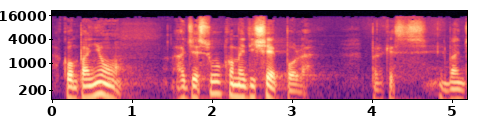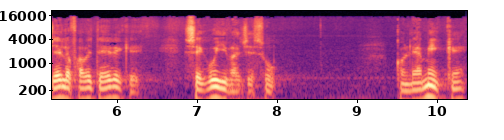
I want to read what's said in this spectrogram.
Accompagnò a Gesù come discepola, perché il Vangelo fa vedere che seguiva Gesù. Con le amiche,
